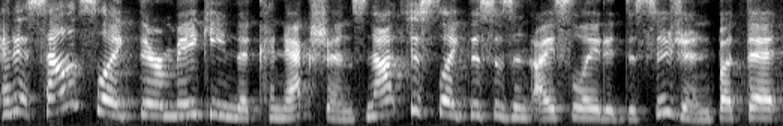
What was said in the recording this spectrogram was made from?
And it sounds like they're making the connections, not just like this is an isolated decision, but that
